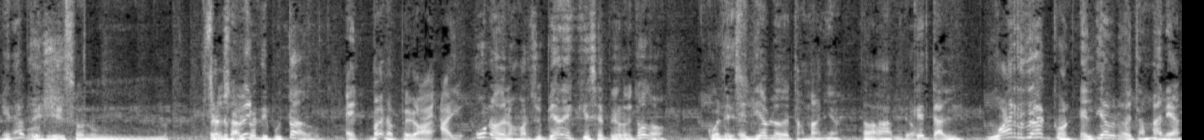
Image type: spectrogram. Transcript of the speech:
Mirá vos. Eh, son un... Pero lo explicó el diputado. Eh, bueno, pero hay- hay uno de los marsupiales que es el peor de todo. ¿Cuál es? El diablo de Tasmania. Ah, mira. ¿Qué tal? Guarda con el diablo de Tasmania.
